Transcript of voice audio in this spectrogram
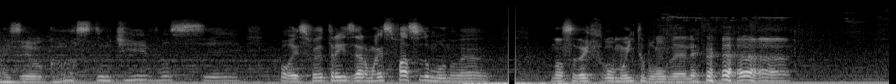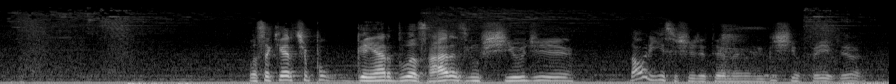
mais eu gosto de você. Pô, esse foi o 3-0 mais fácil do mundo, né? Nossa, deck ficou muito bom, velho. Você quer, tipo, ganhar duas raras e um shield. Da horinha esse shield até, né? Um bichinho feio aqui, ó.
